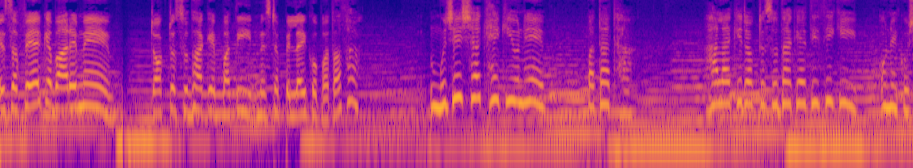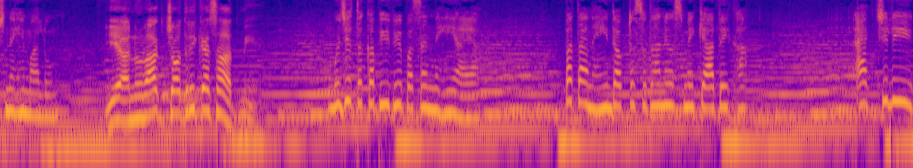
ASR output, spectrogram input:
इस अफेयर के बारे में डॉक्टर सुधा के पति मिस्टर पिल्लई को पता था? मुझे शक है कि उन्हें पता था। हालाँकि डॉक्टर सुधा कहती थी कि उन्हें कुछ नहीं मालूम। ये अनुराग चौधरी कैसा आदमी है? मुझे तो कभी भी पसंद नहीं आया। पता नहीं डॉक्टर सुधा ने उसमें क्या देखा। एक्चुअली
